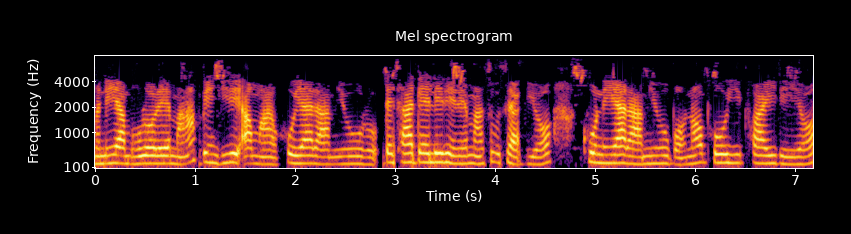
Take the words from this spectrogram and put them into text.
မနေ့က မိုးတောထဲမှာ ပင်ကြီးတွေအောက်မှာ ခိုရတာမျိုးတို့ တခြားတဲလေးတွေထဲမှာ စုစပ်ပြီးတော့ ခိုနေရတာမျိုးပေါ့နော်ဖိုးကြီးဖွားကြီးတွေရော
